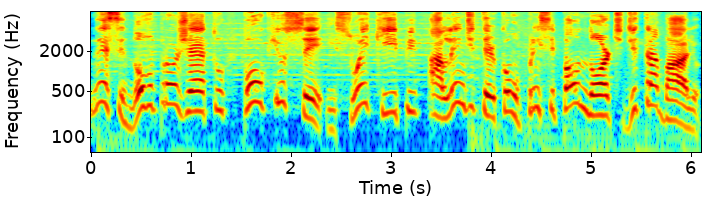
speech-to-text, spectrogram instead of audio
Nesse novo projeto, QC e sua equipe, além de ter como principal norte de trabalho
